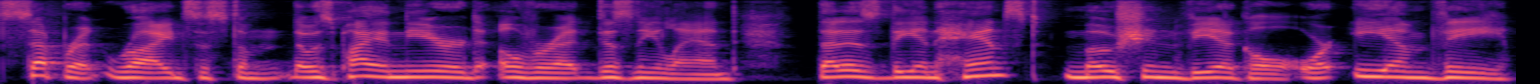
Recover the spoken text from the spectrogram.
separate ride system that was pioneered over at Disneyland. That is the Enhanced Motion Vehicle, or EMV.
